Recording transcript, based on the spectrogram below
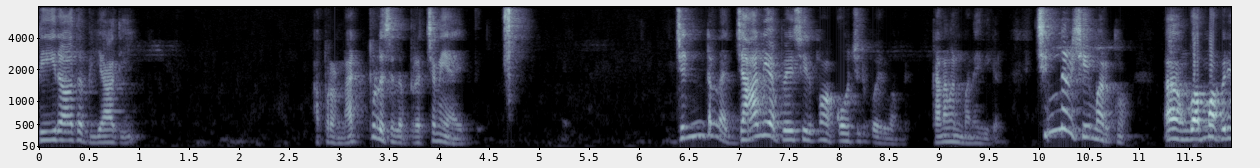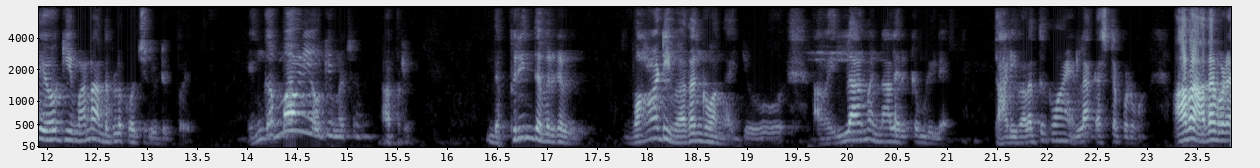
தீராத வியாதி அப்புறம் நட்புல சில பிரச்சனை ஆயிடுது ஜென்ரலாக ஜாலியாக பேசியிருப்போம் கோச்சிட்டு போயிடுவாங்க கணவன் மனைவிகள். சின்ன விஷயமா இருக்கும். உங்கள் அம்மா பெரிய யோக்கியமான அந்த பிள்ளை கோச்சிட்டு வீட்டுக்கு போயிடும். எங்கள் அம்மாவை நீ யோக்கியமா சொன்ன அப்படி. இந்த பிரிந்தவர்கள் வாடி வதங்குவாங்க. ஐயோ அவள் இல்லாமல் என்னால் இருக்க முடியல. தாடி வளர்த்துக்குவான் எல்லாம் கஷ்டப்படுவான். அவன் அதை விட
